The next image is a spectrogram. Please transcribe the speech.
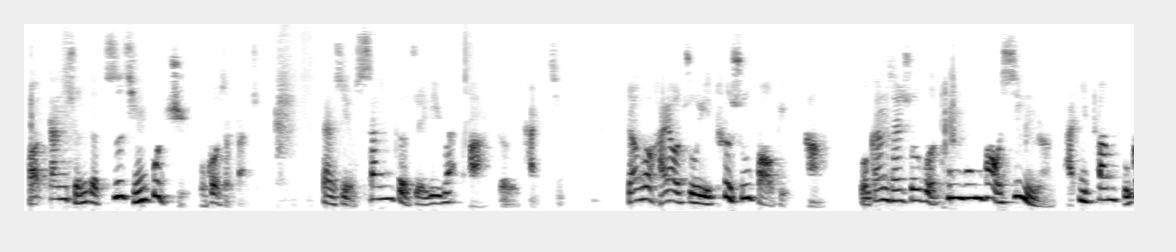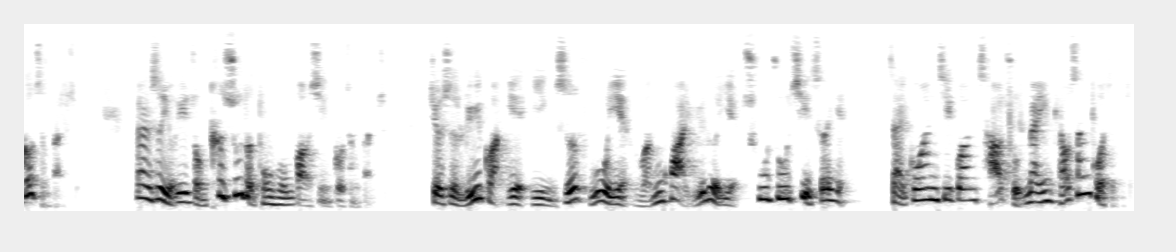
好，单纯的知情不举不构成犯罪，但是有三个罪例外啊，各位看一下。然后还要注意特殊包庇啊，我刚才说过，通风报信呢，它一般不构成犯罪，但是有一种特殊的通风报信构成犯罪，就是旅馆业、饮食服务业、文化娱乐业、出租汽车业，在公安机关查处卖淫嫖娼过程中，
